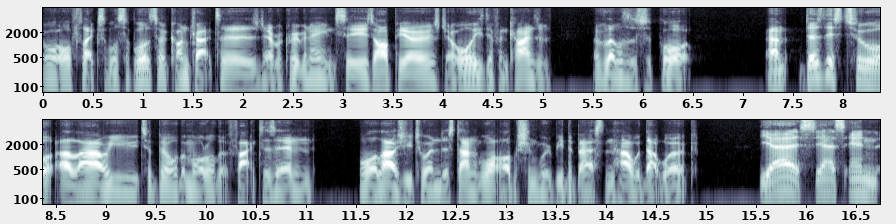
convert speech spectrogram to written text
or, or, flexible support, so contractors, you know, recruitment agencies, RPOs, you know, all these different kinds of, of levels of support. Um, does this tool allow you to build a model that factors in or allows you to understand what option would be the best and how would that work? Yes, yes, and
